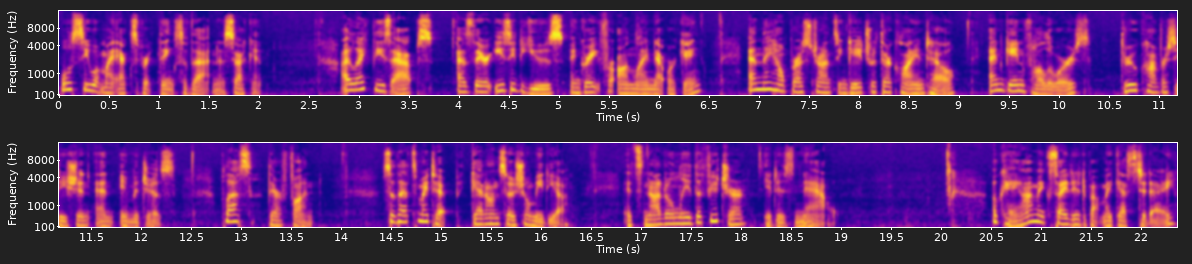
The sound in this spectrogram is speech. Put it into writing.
We'll see what my expert thinks of that in a second. I like these apps as they are easy to use and great for online networking, and they help restaurants engage with their clientele and gain followers through conversation and images. Plus, they're fun. So that's my tip get on social media. It's not only the future, it is now. Okay, I'm excited about my guest today.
